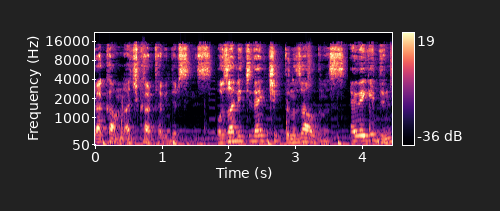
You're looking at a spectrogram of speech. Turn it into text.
rakamla çıkartabilirsiniz. Ozalitçiden çıktığınızı aldınız. Eve gidin,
